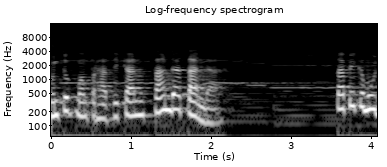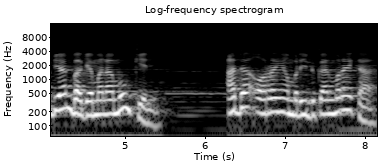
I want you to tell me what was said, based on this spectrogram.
untuk memperhatikan tanda-tanda. Tapi kemudian bagaimana mungkin ada orang yang merindukan mereka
